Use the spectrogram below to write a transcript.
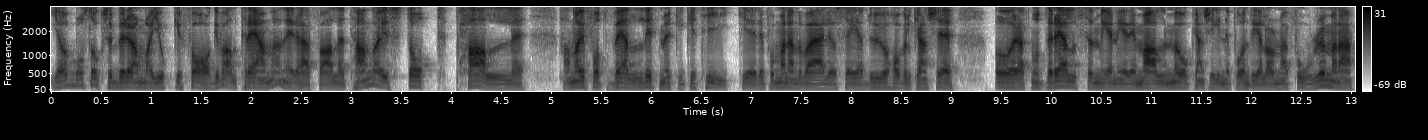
Jag måste också berömma Jocke Fagervall, tränaren i det här fallet. Han har ju stått pall. Han har ju fått väldigt mycket kritik. Eh, det får man ändå vara ärlig och säga. Du har väl kanske örat mot rälsen mer nere i Malmö och kanske inne på en del av de här forumerna.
